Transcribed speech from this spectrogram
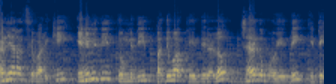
కన్యారాశి వారికి ఎనిమిది తొమ్మిది పదివ తేదీలలో జరగబోయేది ఇది.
